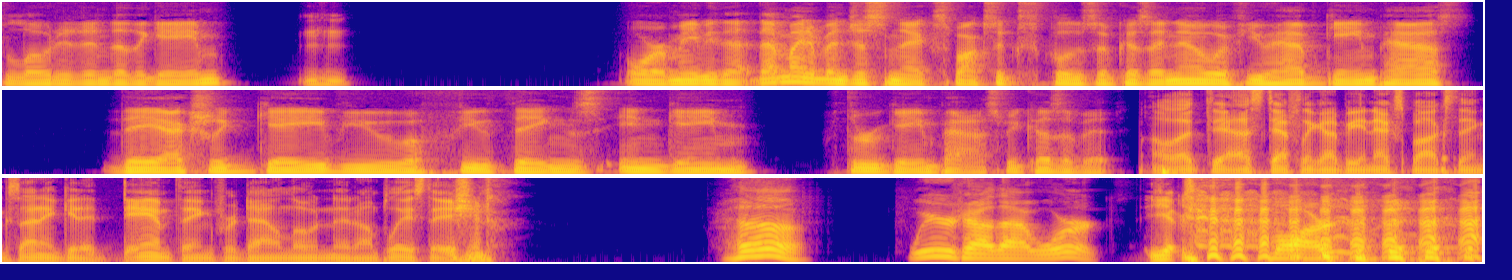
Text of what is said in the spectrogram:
loaded into the game. Mhm. Or maybe that that might have been just an Xbox exclusive because I know if you have Game Pass, they actually gave you a few things in game through Game Pass because of it. Oh, that, yeah, that's definitely got to be an Xbox thing because I didn't get a damn thing for downloading it on PlayStation. Huh. Weird how that works. yep. Mark.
